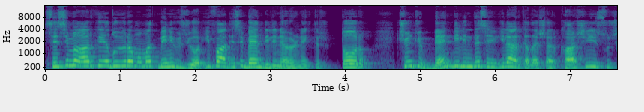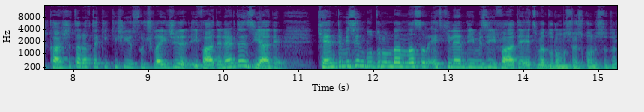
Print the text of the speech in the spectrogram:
Sesimi arkaya duyuramamak beni üzüyor ifadesi ben diline örnektir. Doğru. Çünkü ben dilinde sevgili arkadaşlar karşıyı suç karşı taraftaki kişiyi suçlayıcı ifadelerden ziyade kendimizin bu durumdan nasıl etkilendiğimizi ifade etme durumu söz konusudur.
